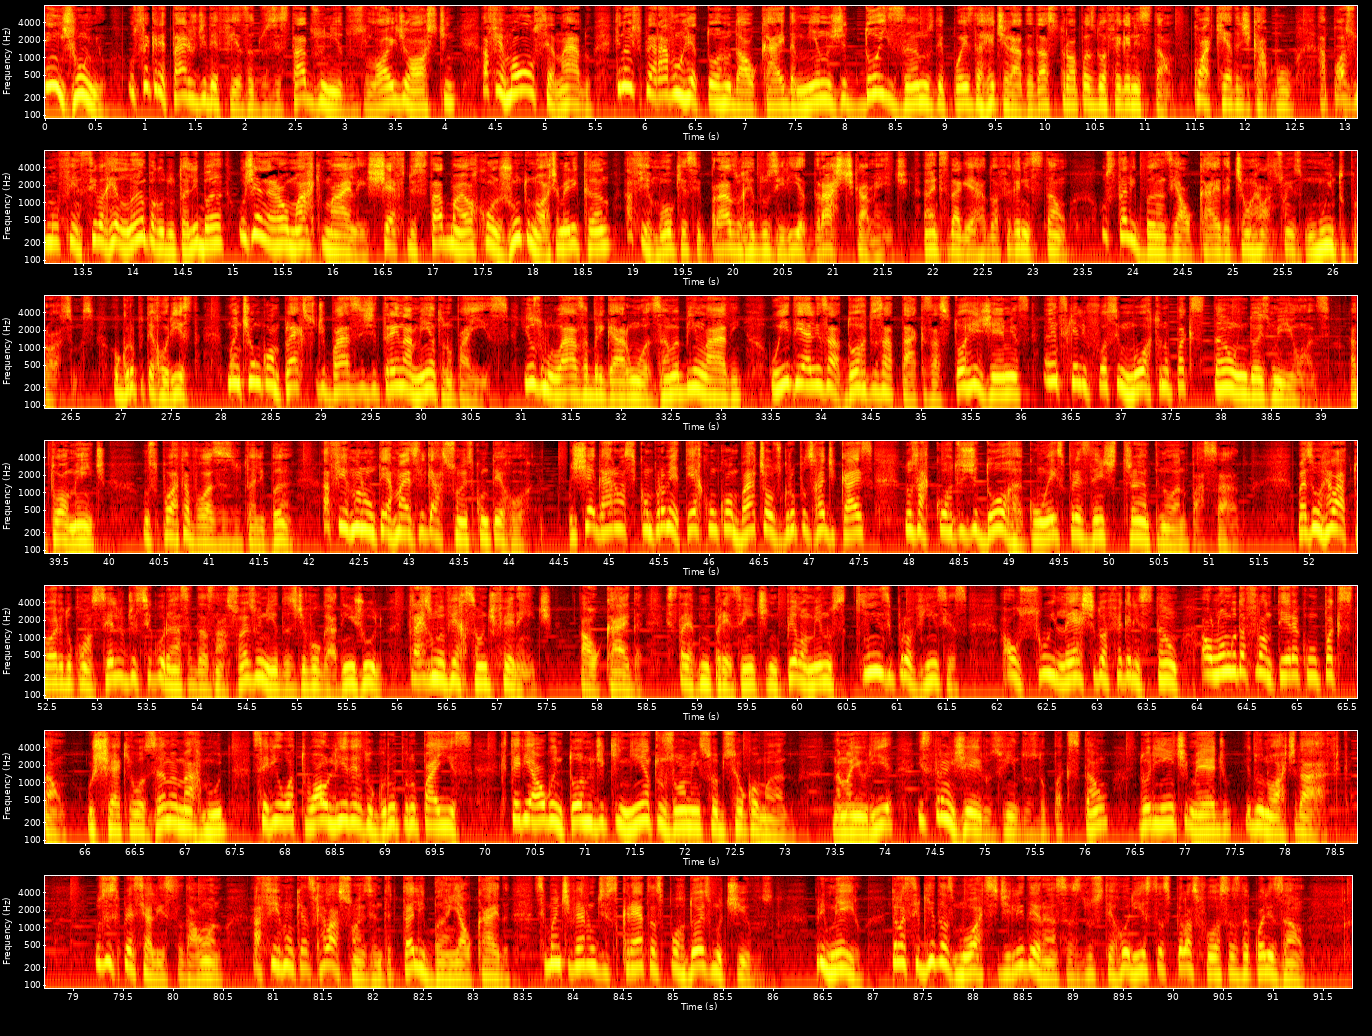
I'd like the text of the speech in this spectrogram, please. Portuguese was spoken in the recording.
Em junho, o secretário de Defesa dos Estados Unidos, Lloyd Austin, afirmou ao Senado que não esperava um retorno da Al-Qaeda menos de dois anos depois da retirada das tropas do Afeganistão. Com a queda de Cabul, após uma ofensiva relâmpago do Talibã, o general Mark Milley, chefe do Estado-Maior Conjunto Norte-Americano, afirmou que esse prazo reduziria drasticamente. Antes da guerra do Afeganistão, os talibãs e a Al-Qaeda tinham relações muito próximas. O grupo terrorista mantinha um complexo de bases de treinamento no país. E os mulás abrigaram Osama Bin Laden, o idealizador dos ataques às Torres Gêmeas, antes que ele fosse morto no Paquistão em 2011. Atualmente, os porta-vozes do Talibã afirmam não ter mais ligações com o terror e chegaram a se comprometer com o combate aos grupos radicais nos acordos de Doha com o ex-presidente Trump no ano passado. Mas um relatório do Conselho de Segurança das Nações Unidas, divulgado em julho, traz uma versão diferente. A Al-Qaeda está presente em pelo menos 15 províncias ao sul e leste do Afeganistão, ao longo da fronteira com o Paquistão. O chefe Osama Mahmoud seria o atual líder do grupo no país, que teria algo em torno de 500 homens sob seu comando, na maioria estrangeiros vindos do Paquistão, do Oriente Médio e do norte da África. Os especialistas da ONU afirmam que as relações entre Talibã e Al-Qaeda se mantiveram discretas por dois motivos. Primeiro, pelas seguidas mortes de lideranças dos terroristas pelas forças da coalizão,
